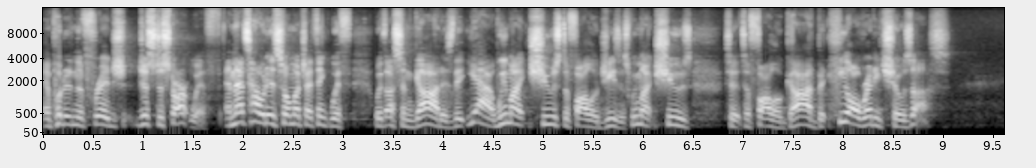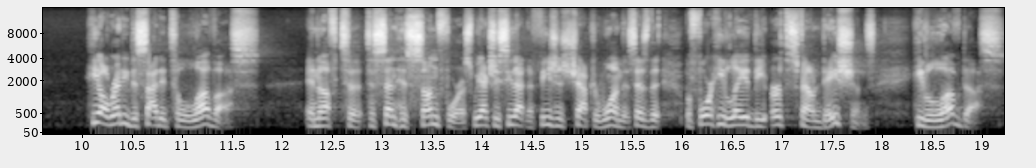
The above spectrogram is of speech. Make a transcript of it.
and put it in the fridge just to start with. And that's how it is so much, I think, with, with us and God is that, yeah, we might choose to follow Jesus. We might choose to, to follow God, but he already chose us. He already decided to love us enough to, to send his son for us. We actually see that in Ephesians chapter 1 that says that before he laid the earth's foundations, he loved us.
